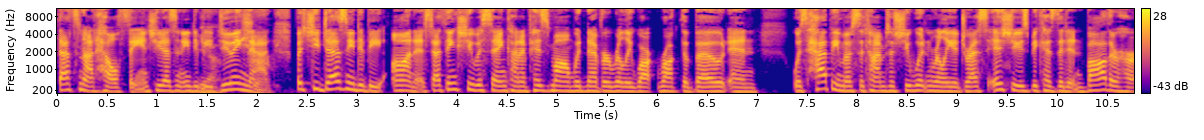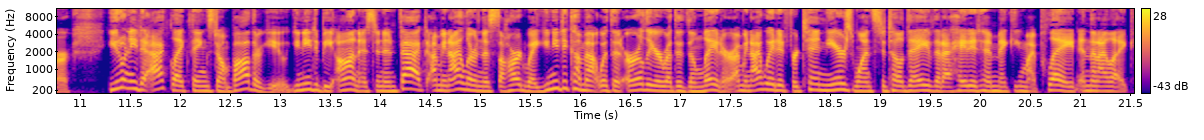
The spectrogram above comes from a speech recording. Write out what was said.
That's not healthy. And she doesn't need to be yeah, doing sure. that. But she does need to be honest. I think she was saying kind of his mom would never really rock, rock the boat and was happy most of the time. So she wouldn't really address issues because they didn't bother her. You don't need to act like things don't bother you. You need to be honest. And in fact, I mean, I learned this the hard way. You need to come out with it earlier rather than later. I mean, I waited for 10 years once to tell Dave that I hated him making my plate. And then I like,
